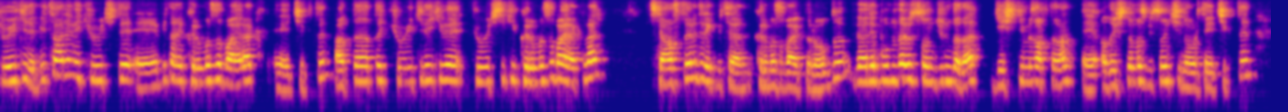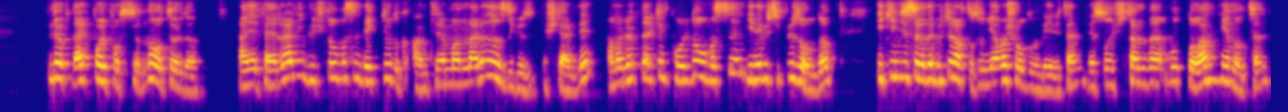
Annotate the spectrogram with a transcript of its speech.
Q2'de bir tane ve Q3'te e, bir tane kırmızı bayrak e, çıktı. Hatta hatta Q2'deki ve Q3'teki kırmızı bayraklar şansları direkt bitiren kırmızı bayraklar oldu. Ve hani bunların sonucunda da geçtiğimiz haftadan e, alıştığımız bir sonuç yine ortaya çıktı. Leclerc pole pozisyonuna oturdu. Hani Ferrari'nin güçlü olmasını bekliyorduk. Antrenmanlarda da hızlı gözükmüşlerdi. Ama Leclerc'in polde olması yine bir sürpriz oldu. İkinci sırada bütün hafta sonu yavaş olduğunu belirten ve sonuçtan da mutlu olan Hamilton.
